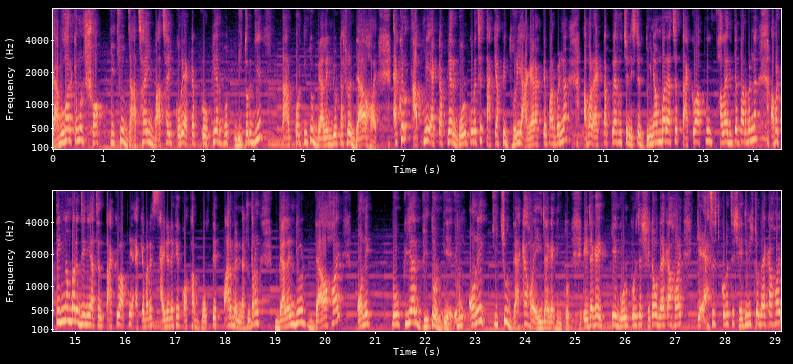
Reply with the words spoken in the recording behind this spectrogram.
ব্যবহার কেমন সব কিছু যাচাই বাছাই করে একটা প্রক্রিয়ার ভিতর গিয়ে তারপর কিন্তু ব্যালেন্ডিওরটা আসলে দেওয়া হয়। এখন আপনি একটা প্লেয়ার গোল করেছে, তাকে আপনি ধরিয়ে আগে রাখতে পারবেন না। আবার একটা প্লেয়ার হচ্ছে লিস্টের দুই নাম্বারে আছে, তাকেও আপনি ফালাই দিতে পারবেন না। আবার তিন নাম্বারে যিনি আছেন, তাকেও আপনি একেবারে সাইডে রেখে কথা বলতে পারবেন না। সুতরাং ব্যালেন্ডিওর দেওয়া হয়, অনেক প্রক্রিয়ার ভিতর দিয়ে এবং অনেক কিছু দেখা হয় এই জায়গায় কিন্তু। এই জায়গায় কে গোল করেছে সেটাও দেখা হয়, কে অ্যাসিস্ট করেছে সেই জিনিসটাও দেখা হয়,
